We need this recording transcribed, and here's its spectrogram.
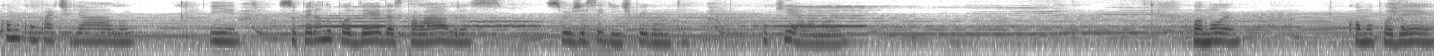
Como compartilhá-lo? E, superando o poder das palavras, surge a seguinte pergunta: O que é o amor? O amor, como poder,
